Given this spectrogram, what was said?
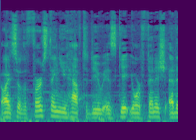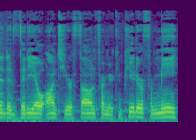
All right, so the first thing you have to do is get your finished edited video onto your phone from your computer. For me,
